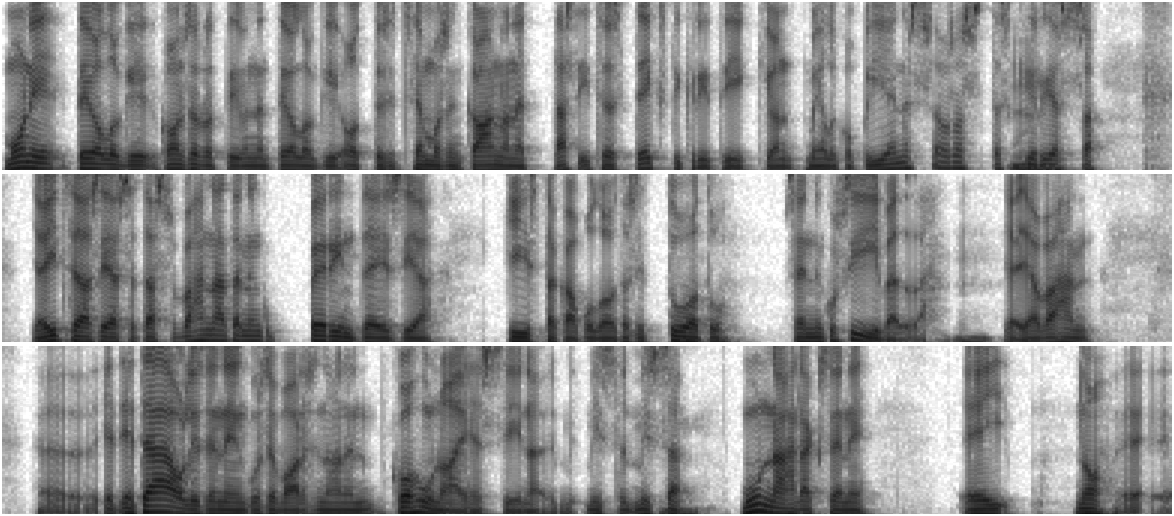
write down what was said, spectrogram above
moni teologi, konservatiivinen teologi otti sitten semmoisen kannan, että tässä itse asiassa tekstikritiikki on melko pienessä osassa tässä mm. kirjassa, ja itse asiassa tässä on vähän näitä niin perinteisiä kiistakapuloita sitten tuotu sen niin kuin siivellä, mm. ja, ja vähän – ja, ja tämä oli se, niin kuin se varsinainen kohun aihe siinä, missä, missä mm. mun nähdäkseni ei, no e, e,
